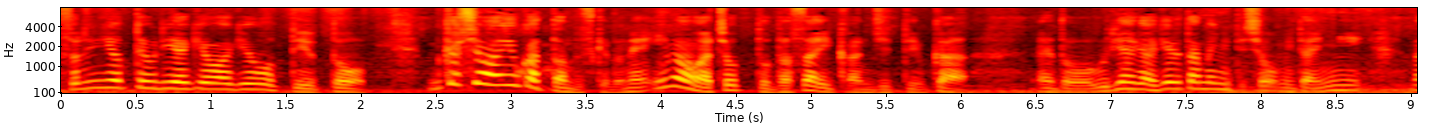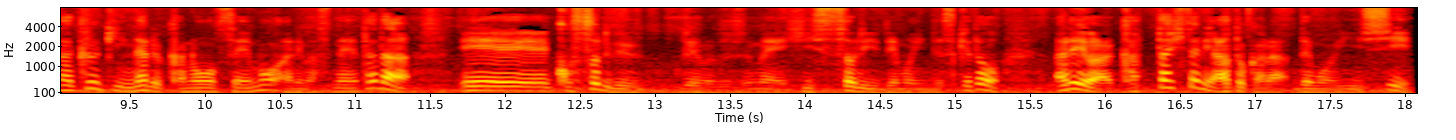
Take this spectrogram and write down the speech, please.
それによって売り上げを上げようっていうと昔は良かったんですけどね今はちょっとダサい感じっていうかえーと、売り上げ上げるためにでしょみたいにな空気になる可能性もありますね。ただ、えー、こっそりでもですねひっそりでもいいんですけどあるいは買った人に後からでもいいし、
